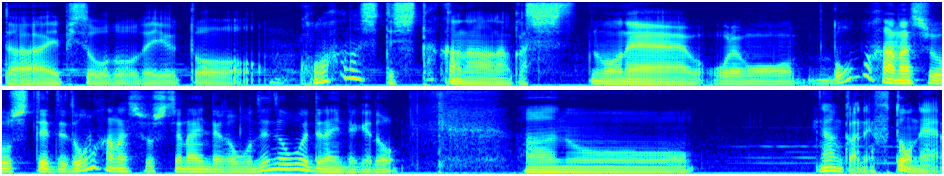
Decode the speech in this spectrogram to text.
たエピソードで言うと、この話ってしたかな？なんかもうね、俺もう、どの話をしてて、どの話をしてないんだかもう全然覚えてないんだけど、あのー、なんかね、ふとね、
